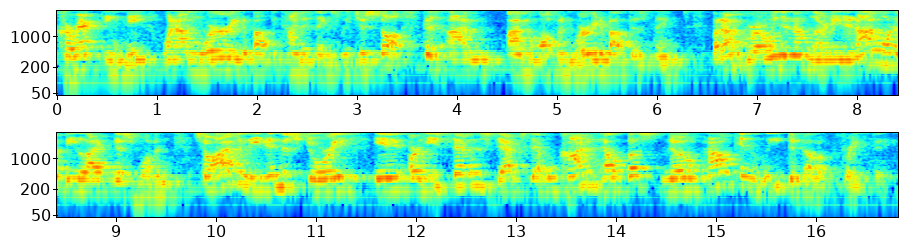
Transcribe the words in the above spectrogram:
correcting me when I'm worried about the kind of things we just saw. Because I'm, I'm often worried about those things. But I'm growing and I'm learning, and I want to be like this woman. So I believe in the story are these seven steps that will kind of help us know how can we develop great faith.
